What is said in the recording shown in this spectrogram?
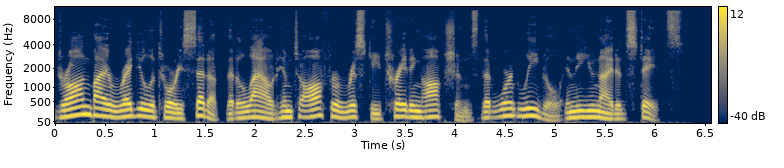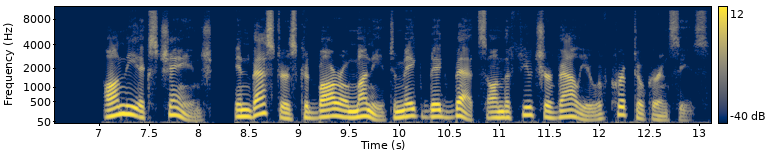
drawn by a regulatory setup that allowed him to offer risky trading options that weren't legal in the United States. On the exchange, investors could borrow money to make big bets on the future value of cryptocurrencies.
